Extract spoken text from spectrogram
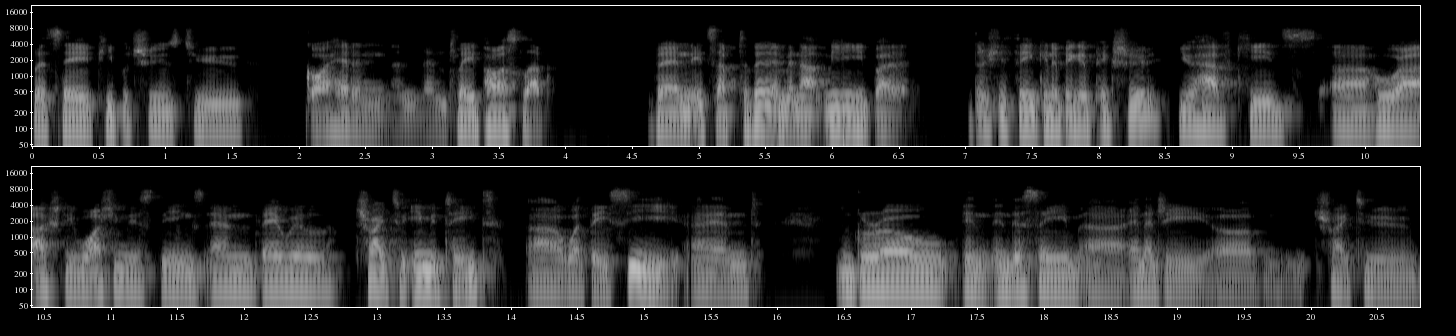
let's say, people choose to go ahead and, and play power slap, then it's up to them and not me. But don't you think in a bigger picture, you have kids uh, who are actually watching these things and they will try to imitate uh, what they see and grow in, in the same uh, energy, uh, try to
